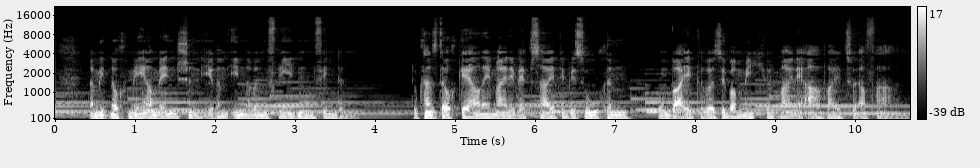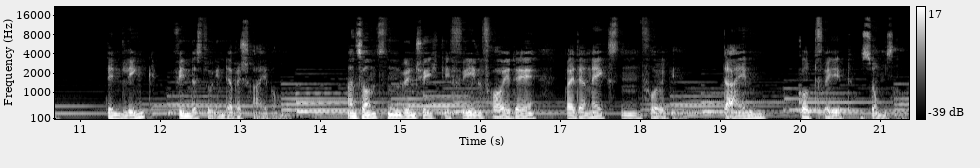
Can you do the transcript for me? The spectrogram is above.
damit noch mehr Menschen ihren inneren Frieden finden. Du kannst auch gerne meine Webseite besuchen, um weiteres über mich und meine Arbeit zu erfahren. Den Link findest du in der Beschreibung. Ansonsten wünsche ich dir viel Freude bei der nächsten Folge. Dein Gottfried Sumser.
